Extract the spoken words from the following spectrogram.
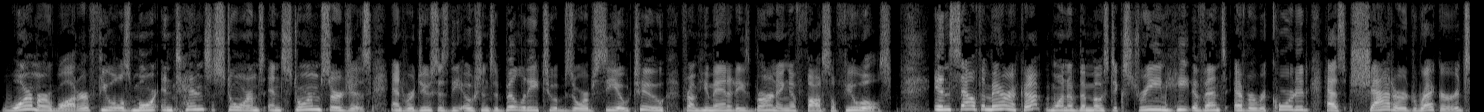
Warmer water fuels more intense storms and storm surges and reduces the ocean's ability to absorb CO2 from humanity's burning of fossil fuels. In South America, one of the most extreme heat events ever recorded has shattered records.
